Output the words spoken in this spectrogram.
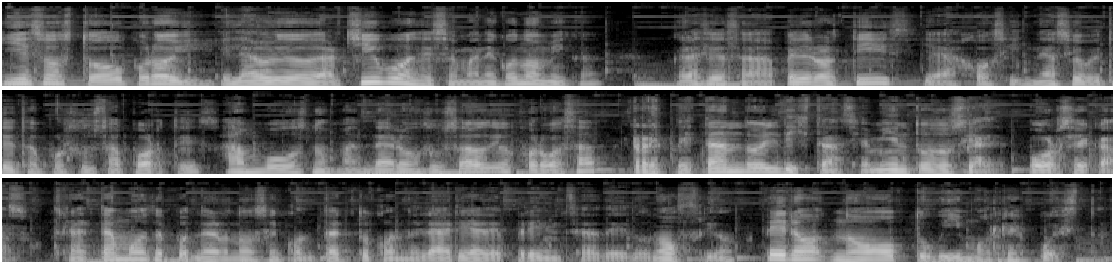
Y eso es todo por hoy. El audio de archivo es de Semana Económica. Gracias a Pedro Ortiz y a José Ignacio Beteta por sus aportes. Ambos nos mandaron sus audios por WhatsApp, respetando el distanciamiento social, por si acaso. Tratamos de ponernos en contacto con el área de prensa de Donofrio, pero no obtuvimos respuesta.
